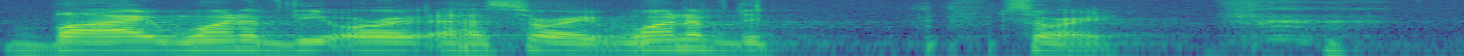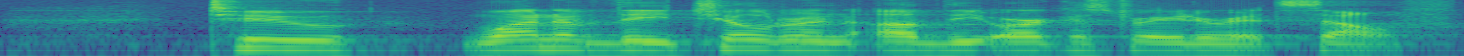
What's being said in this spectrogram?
by one of the, or, uh, sorry, one of the, sorry, to one of the children of the orchestrator itself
